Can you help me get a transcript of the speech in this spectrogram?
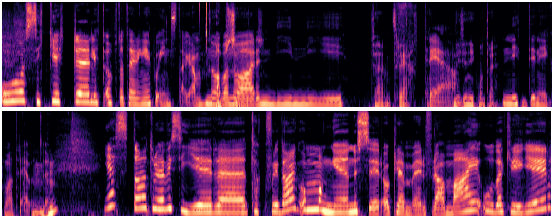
Og sikkert eh, litt oppdateringer på Instagram. Nova Absolutt. Noir 99 Fem, tre. Tre, ja. 99,3. 99,3, vet du. Mhm. Yes, Da tror jeg vi sier eh, takk for i dag, og mange nusser og klemmer fra meg, Oda Krüger.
